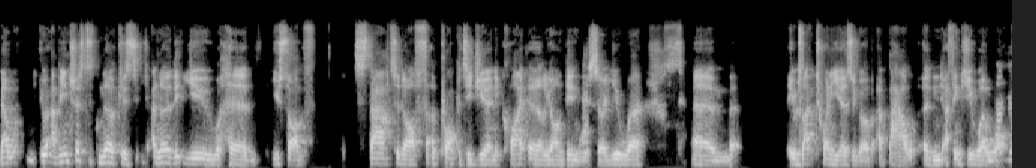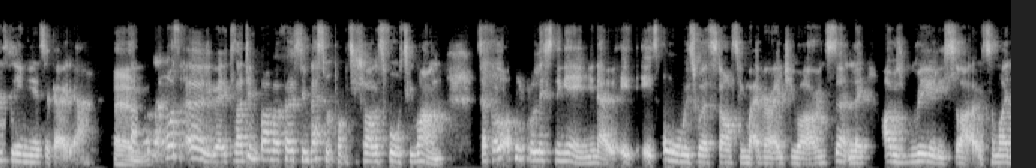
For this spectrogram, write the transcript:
now, I'd be interested to know because I know that you uh, you sort of started off a property journey quite early on, didn't you? So you were. Um, it was like 20 years ago about and i think you were what 19 years ago yeah um, so it wasn't early really because I didn't buy my first investment property till I was 41. So for a lot of people listening in, you know, it, it's always worth starting whatever age you are. And certainly I was really slow. So my,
